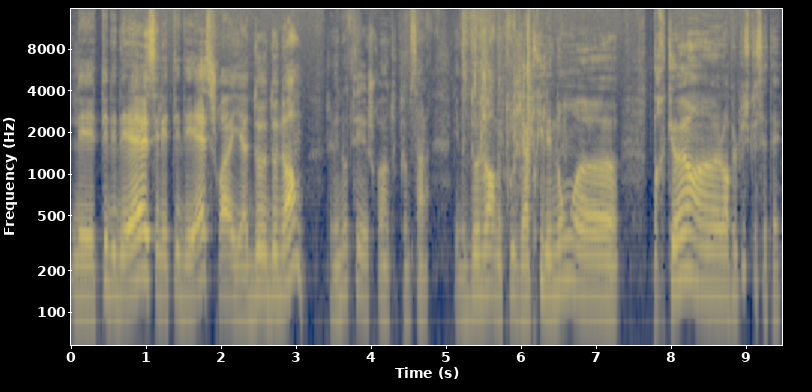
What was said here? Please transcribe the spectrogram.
les TDDS et les TDS. Je crois il y a deux, normes. J'avais noté, je crois, un truc comme ça. Il y avait deux normes et tout. J'ai appris les noms euh, par cœur. Hein, je ne me rappelle plus ce que c'était.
